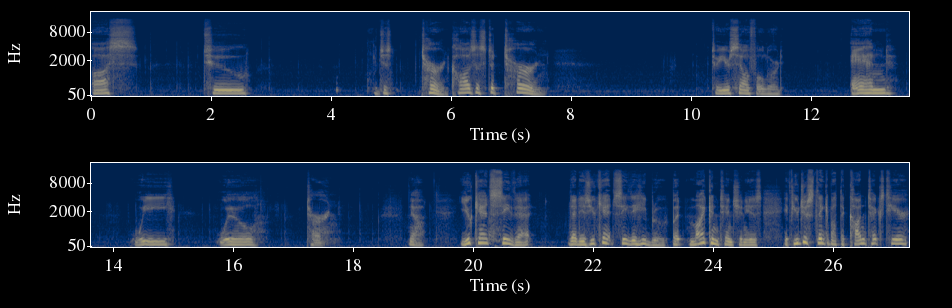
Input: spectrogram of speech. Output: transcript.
us to just turn, cause us to turn to yourself, O Lord, and we will turn. Now, you can't see that. That is, you can't see the Hebrew, but my contention is if you just think about the context here,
